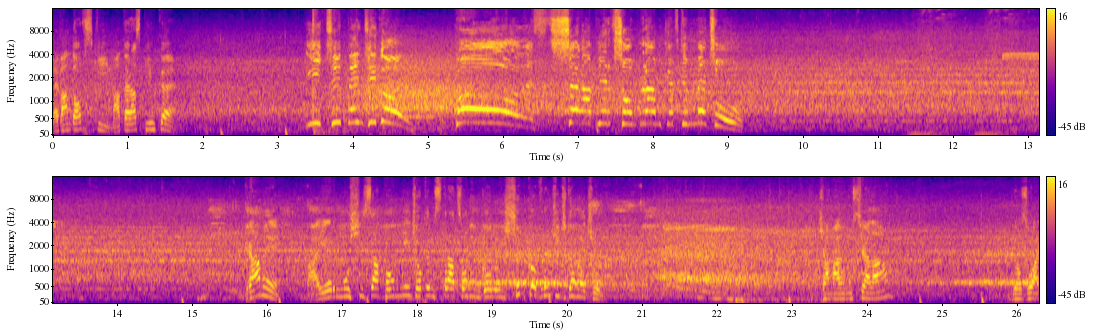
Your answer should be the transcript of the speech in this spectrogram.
Lewandowski ma teraz piłkę. I czy będzie gol? Gol! Strzela pierwszą bramkę w tym meczu. Gramy. Bayern musi zapomnieć o tym straconym golu i szybko wrócić do meczu. Jamal Musiala. Jozła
